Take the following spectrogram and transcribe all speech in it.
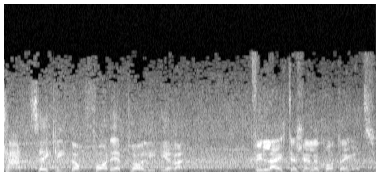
tatsächlich noch vor der Torlinie ran. Vielleicht der schnelle Konter jetzt.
